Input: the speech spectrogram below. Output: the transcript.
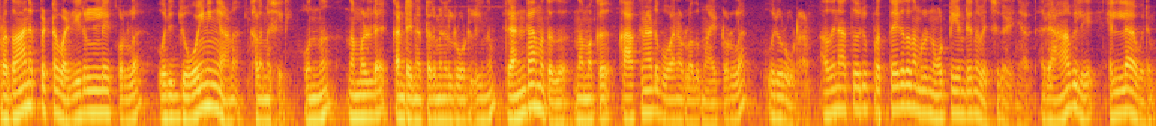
പ്രധാനപ്പെട്ട വഴികളിലേക്കുള്ള ഒരു ജോയിനിങ് ആണ് കളമശ്ശേരി. ഒന്ന് നമ്മളുടെ കണ്ടെയ്നർ ടെർമിനൽ റോഡിൽ നിന്നും രണ്ടാമത്തത് നമുക്ക് കാക്കനാട് പോകാനുള്ളതുമായിട്ടുള്ള ഒരു റോഡാണ് അതിനകത്ത് ഒരു പ്രത്യേകത നമ്മൾ നോട്ട് ചെയ്യേണ്ടതെന്ന് വെച്ച് കഴിഞ്ഞാൽ രാവിലെ എല്ലാവരും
